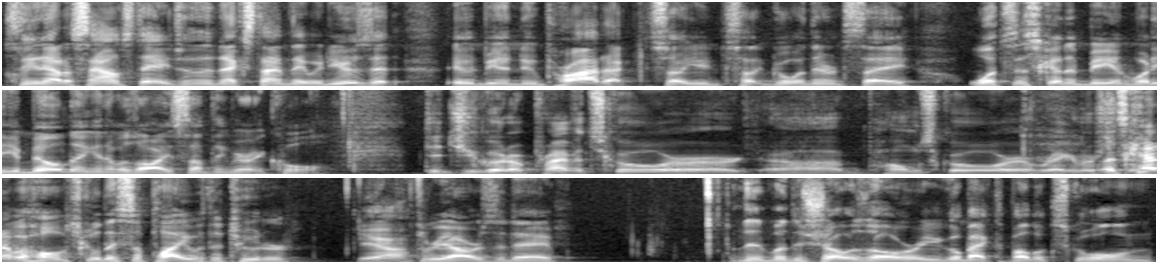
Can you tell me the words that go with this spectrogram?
clean out a sound stage and the next time they would use it, it would be a new product. So you'd go in there and say, what's this going to be and what are you building? And it was always something very cool. Did you go to a private school or uh, homeschool or a regular It's kind of a homeschool. They supply you with a tutor. Yeah. Three hours a day. And then when the show is over, you go back to public school, and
